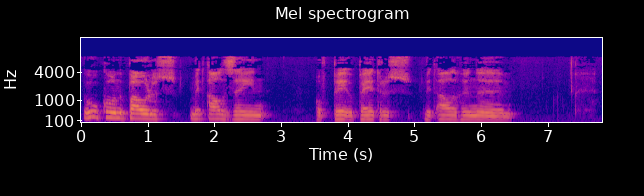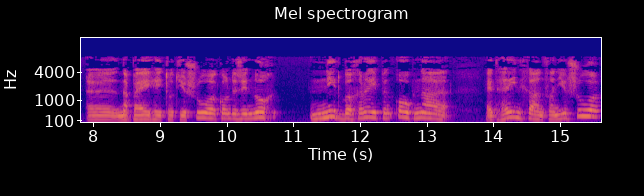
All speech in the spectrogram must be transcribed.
Hoe kon Paulus met al zijn, of Petrus, met al hun uh, nabijheid tot Yeshua, konden ze nog niet begrijpen, ook na het heengaan van Yeshua,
